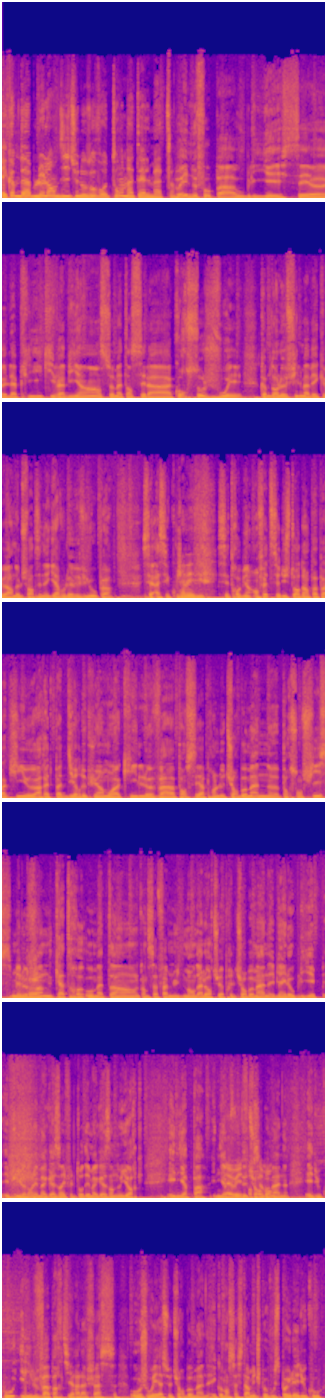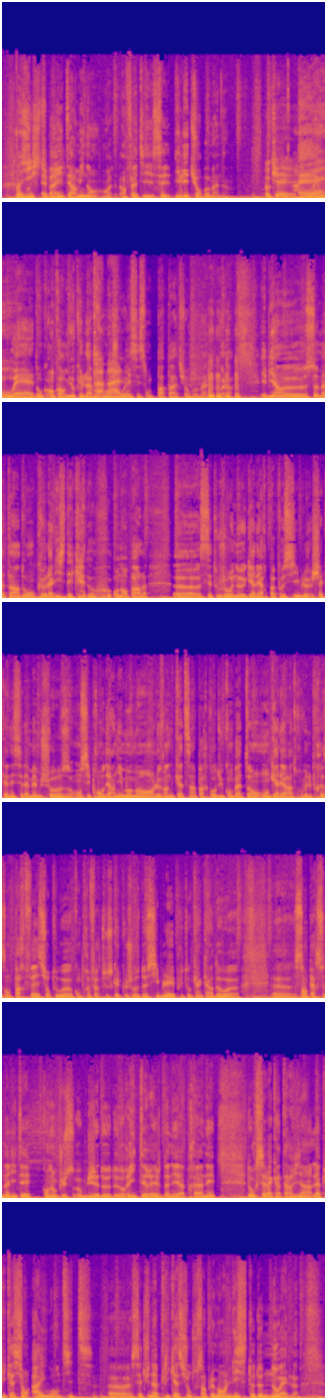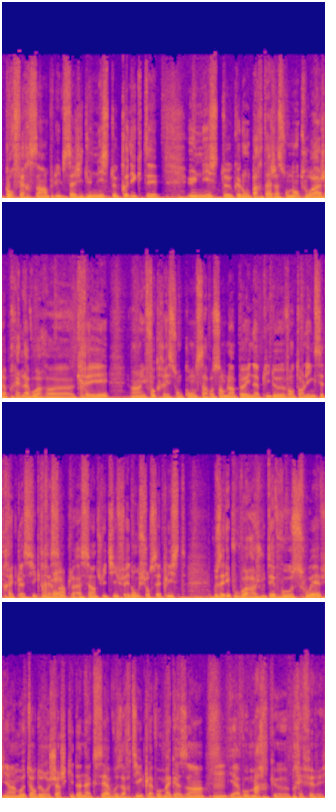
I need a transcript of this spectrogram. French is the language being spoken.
Et comme d'hab, le lundi, tu nous ouvres ton attel, Matt. Oui, il ne faut pas oublier, c'est euh, l'appli qui va bien. Ce matin, c'est la course aux jouets, comme dans le film avec euh, Arnold Schwarzenegger. Vous l'avez vu ou pas? C'est assez cool. Jamais vu. C'est trop bien. En fait, c'est l'histoire d'un papa qui euh, arrête pas de dire depuis un mois qu'il va penser à prendre le Turboman euh, pour son fils, mais le Ok. 24 au matin, quand sa femme lui demande alors tu as pris le Turboman, eh bien il a oublié. Et puis il va dans les magasins, il fait le tour des magasins de New York et il n'y a pas, il n'y a Eh plus oui, de forcément. Turboman. Et du coup, il va partir à la chasse aux jouets à ce Turboman. Et comment ça se termine? Je peux vous spoiler du coup. Vas-y. Eh ben, il termine en, fait, il est Turboman. Ok. Eh ouais, donc encore mieux que de l'avoir Pas en mal. jouet, c'est son papa Turboman. voilà. Eh bien, euh, ce matin, donc, la liste des cadeaux, on en parle. Euh, c'est toujours une galère pas possible. Chaque année, c'est la même chose. On s'y prend au dernier moment. Le 24, c'est un parcours du combattant. On galère à trouver le présent parfait, surtout euh, qu'on préfère tous quelque chose de ciblé plutôt qu'un cadeau euh, euh, sans personnalité, qu'on est en plus obligé de, de réitérer d'année après année. Donc, c'est là qu'intervient l'application I Want It. Euh, c'est une application tout simplement liste de Noël. Pour faire simple, il s'agit d'une liste connectée, une liste que l'on partage à son entourage après l'avoir euh, créée. Hein, il faut créer son compte, ça ressemble un peu à une appli de vente en ligne, c'est très classique, très simple, assez intuitif. Et donc sur cette liste, vous allez pouvoir ajouter vos souhaits via un moteur de recherche qui donne accès à vos articles, à vos magasins et à vos marques euh, préférées.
